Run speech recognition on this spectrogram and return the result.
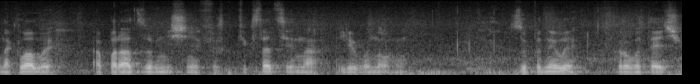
наклали апарат зовнішньої фіксації на ліву ногу. Зупинили кровотечу.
